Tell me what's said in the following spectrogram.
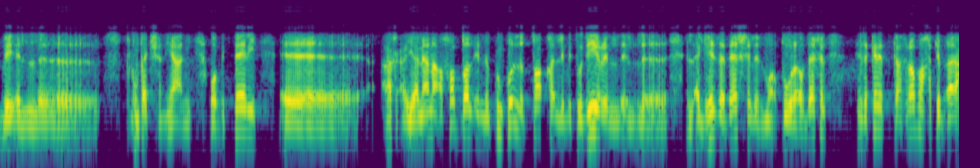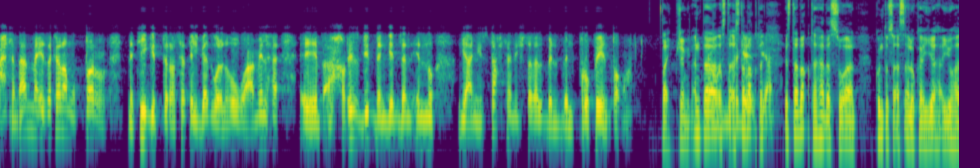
بال convection يعني. وبالتالي آه، يعني أنا أفضل إن يكون كل الطاقة اللي بتدير الأجهزة داخل المقطورة أو داخل إذا كانت كهرباء هتبقى أحسن. أما إذا كان مضطر نتيجة دراسات الجدوى اللي هو عاملها يبقى حريص جدا جدا إنه يعني يستحسن يشتغل بالبروبين طبعا. طيب جميل. أنت استبقت يعني. استبقت هذا السؤال. كنت سأسألك اياه أيها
